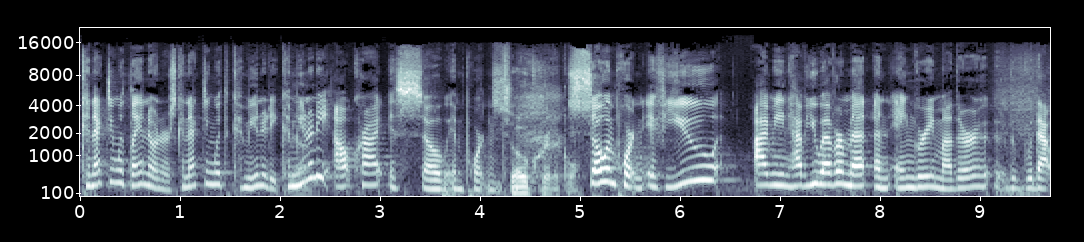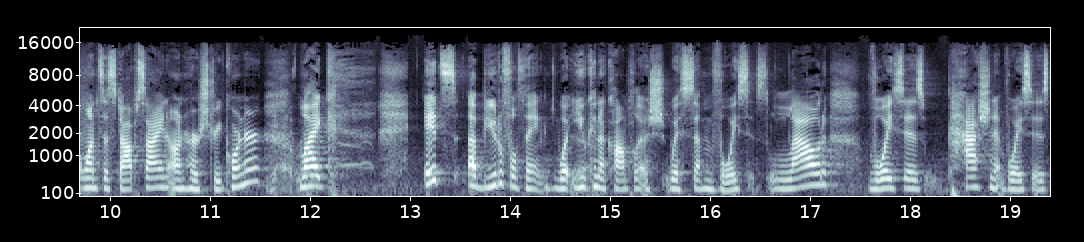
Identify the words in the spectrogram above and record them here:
connecting with landowners, connecting with the community, community yeah. outcry is so important. So critical. So important. If you I mean, have you ever met an angry mother that wants a stop sign on her street corner? Right. Like it's a beautiful thing what yeah. you can accomplish with some voices, loud voices, passionate voices.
